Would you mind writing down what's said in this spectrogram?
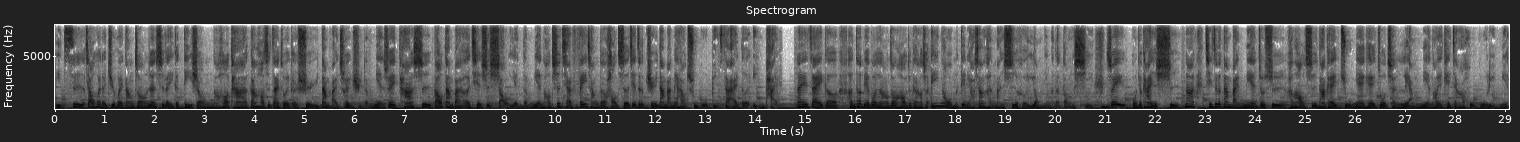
一次教会的聚会当中认识了一个弟兄，然后他刚好是在做一个鳕鱼蛋白萃取的面，所以它是高蛋白而且是少盐的面，然后吃起来非常的好吃，而且这个鳕鱼蛋白面还有出国比赛还得银牌。那在一个很特别的过程当中，然后我就跟他说：“哎，那我们店里好像很蛮适合用你们的东西。”所以我们就开始试。那其实这个蛋白面就是很好吃，它可以煮面，也可以做成凉面，然后也可以加到火锅里面。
